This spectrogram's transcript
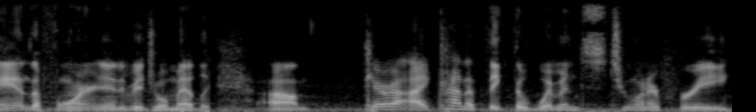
and the 400 individual medley. Um, Kara, I kind of think the women's 200 free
